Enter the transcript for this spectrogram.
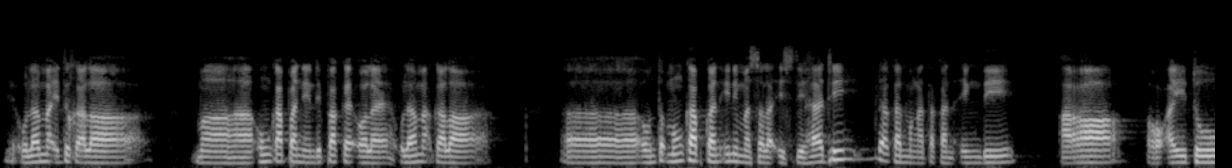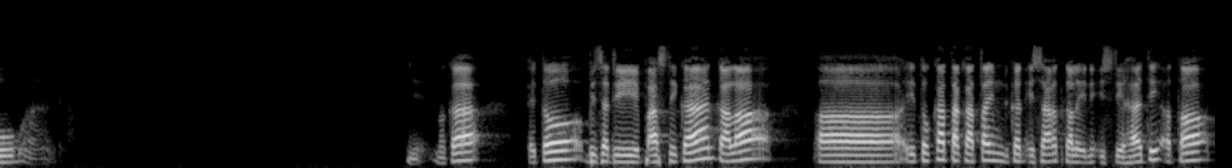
Ya, ulama itu kalau ungkapan yang dipakai oleh ulama kalau uh, untuk mengungkapkan ini masalah istihadi, dia akan mengatakan ingdi, ara, ro'aitu. Ya, maka itu bisa dipastikan kalau uh, itu kata-kata yang memberikan isyarat kalau ini istihadi atau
